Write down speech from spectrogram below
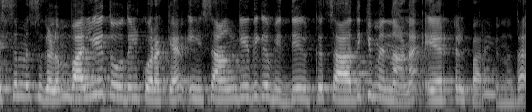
എസ് എം എസുകളും വലിയ തോതിൽ കുറയ്ക്കാൻ ഈ സാങ്കേതിക വിദ്യകൾക്ക് സാധിക്കുമെന്നാണ് എയർടെൽ പറയുന്നത്.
